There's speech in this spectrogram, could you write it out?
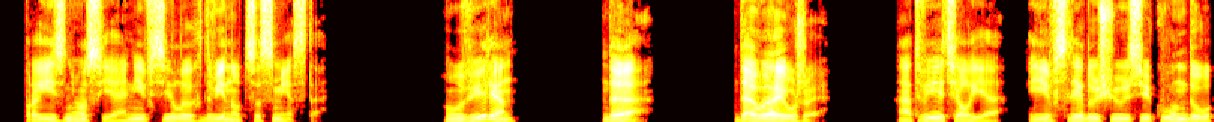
— произнес я, не в силах двинуться с места. «Уверен?» «Да. Давай уже», — ответил я, и в следующую секунду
